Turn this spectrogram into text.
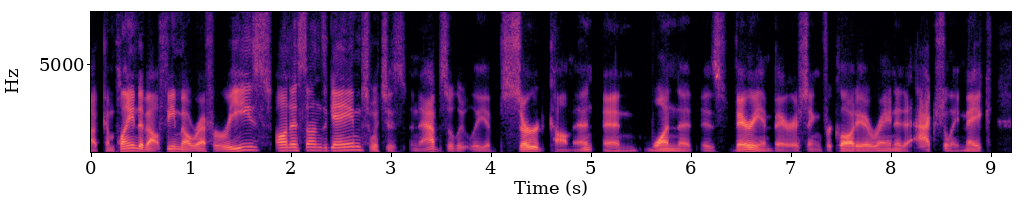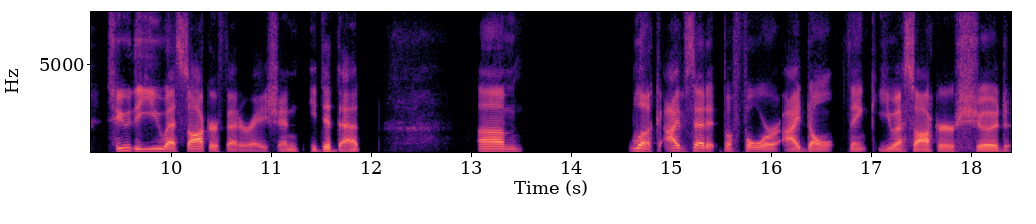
uh, complained about female referees on his son's games, which is an absolutely absurd comment and one that is very embarrassing for Claudio Reyna to actually make to the U.S. Soccer Federation. He did that. Um, look, I've said it before. I don't think U.S. Soccer should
